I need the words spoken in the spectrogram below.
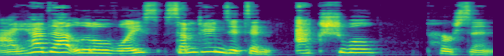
I have that little voice. Sometimes it's an actual person.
